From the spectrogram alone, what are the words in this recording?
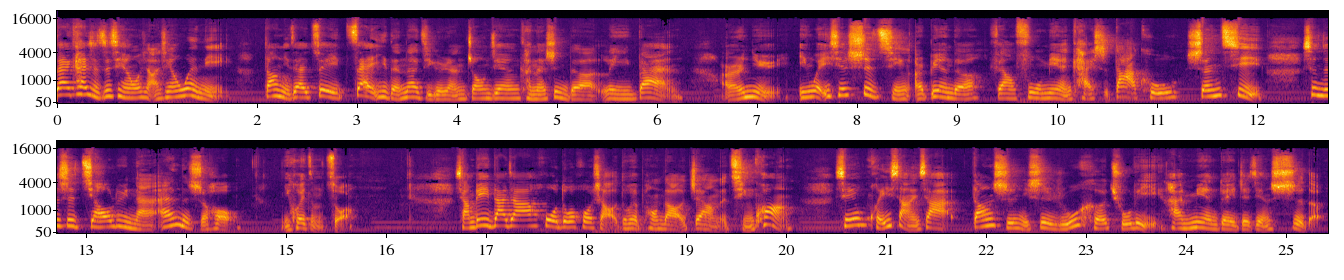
在开始之前，我想先问你：当你在最在意的那几个人中间，可能是你的另一半、儿女，因为一些事情而变得非常负面，开始大哭、生气，甚至是焦虑难安的时候，你会怎么做？想必大家或多或少都会碰到这样的情况。先回想一下，当时你是如何处理和面对这件事的？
